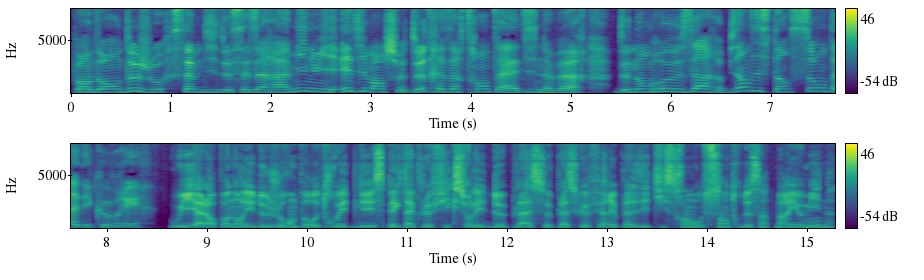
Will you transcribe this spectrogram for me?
Pendant deux jours, samedi de 16h à minuit et dimanche de 13h30 à 19h, de nombreux arts bien distincts seront à découvrir. Oui, alors pendant les deux jours, on peut retrouver des spectacles fixes sur les deux places, Place Quefer et Place des Tisserands au centre de Sainte-Marie-aux-Mines.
